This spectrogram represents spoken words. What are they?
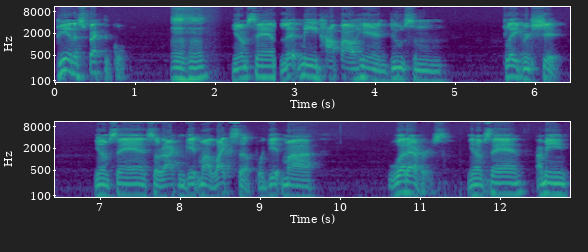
being a spectacle. Mm-hmm. You know what I'm saying? Let me hop out here and do some flagrant shit. You know what I'm saying? So that I can get my likes up or get my whatevers. You know what I'm saying? I mean,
